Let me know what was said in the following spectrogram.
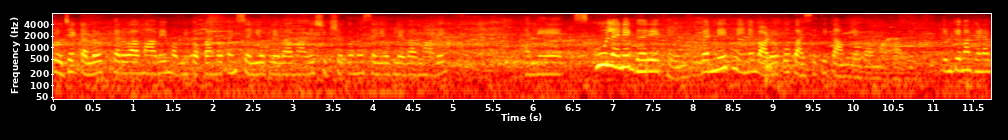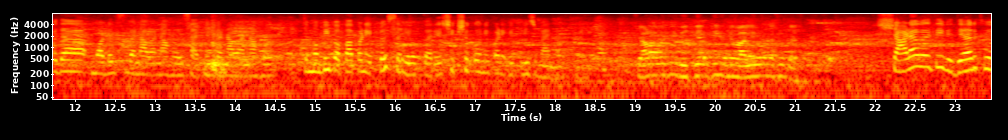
પ્રોજેક્ટ અલોટ કરવામાં આવે મમ્મી પપ્પાનો પણ સહયોગ લેવામાં આવે શિક્ષકોનો સહયોગ લેવામાં આવે અને સ્કૂલ અને ઘરે થઈને બંને થઈને બાળકો પાસેથી કામ લેવામાં આવે. કેમ કે એમાં ઘણા બધા મોડલ્સ બનાવવાના હોય સાથે બનાવવાના હોય તો મમ્મી પપ્પા પણ એટલો જ સહયોગ કરે શિક્ષકોની પણ એટલી જ મહેનત. હોય શાળા વિદ્યાર્થી અને વાલીઓને શું કહેશો? શાળા વતી વિદ્યાર્થીઓ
